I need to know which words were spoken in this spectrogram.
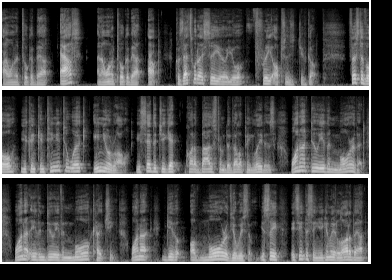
I want to talk about out, and I want to talk about up because that's what I see are your three options that you've got. First of all, you can continue to work in your role. You said that you get quite a buzz from developing leaders. Why not do even more of it? Why not even do even more coaching? Why not give of more of your wisdom? You see, it's interesting. You can read a lot about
